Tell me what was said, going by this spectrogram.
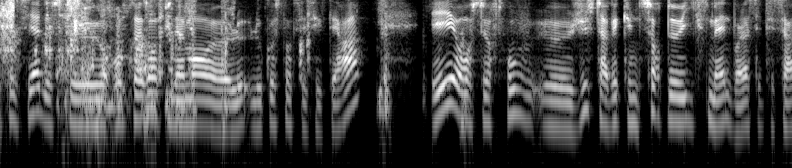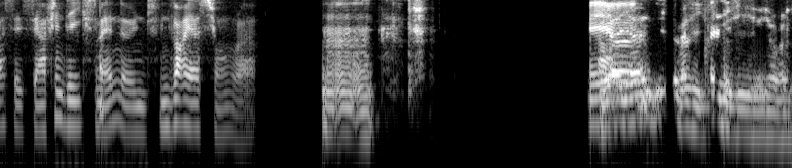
Senseiya de ce que représente finalement le, le, cosmos etc et on se retrouve euh, juste avec une sorte de X-Men. Voilà, c'était ça. C'est un film des X-Men, une, variation. Voilà. Mmh, mmh, mmh. Euh, vas-y, vas-y, Non,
